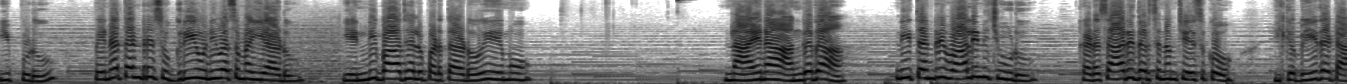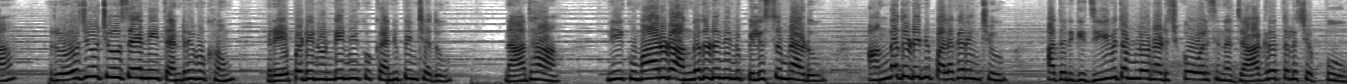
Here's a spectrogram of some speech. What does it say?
ఇప్పుడు పినతండ్రి సుగ్రీవుని వశమయ్యాడు. ఎన్ని బాధలు పడతాడో ఏమో. నాయనా అంగదా నీ తండ్రి వాలిని చూడు. కడసారి దర్శనం చేసుకో. ఇక బీదట రోజూ చూసే నీ తండ్రి ముఖం రేపటి నుండి నీకు కనిపించదు. నాథా నీ కుమారుడు అంగదుడు నిన్ను పిలుస్తున్నాడు. అంగదుడిని పలకరించు. అతనికి జీవితంలో నడుచుకోవలసిన జాగ్రత్తలు చెప్పు.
